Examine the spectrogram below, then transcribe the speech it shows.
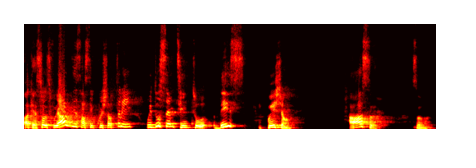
Okay, so if we have this as equation 3, we do same thing to this equation also. So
